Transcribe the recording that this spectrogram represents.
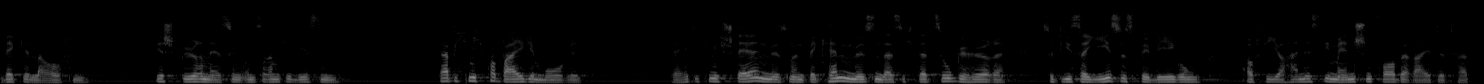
weggelaufen. Wir spüren es in unserem Gewissen. Da habe ich mich vorbeigemogelt. Da hätte ich mich stellen müssen und bekennen müssen, dass ich dazugehöre zu dieser Jesus-Bewegung auf die Johannes die Menschen vorbereitet hat.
